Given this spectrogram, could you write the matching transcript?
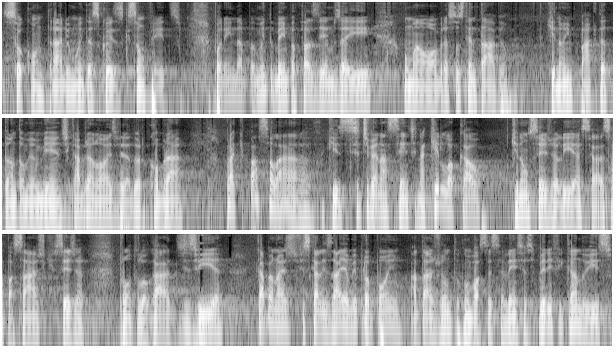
sou contrário a muitas coisas que são feitas, porém dá muito bem para fazermos aí uma obra sustentável, que não impacta tanto ao meio ambiente. Cabe a nós, vereador, cobrar para que passa lá, que se tiver nascente naquele local, que não seja ali essa, essa passagem, que seja para outro lugar, desvia. Cabe a nós fiscalizar e eu me proponho a estar junto com Vossas Excelências, verificando isso,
